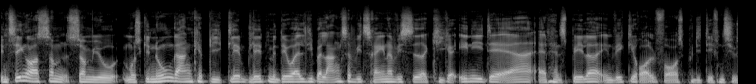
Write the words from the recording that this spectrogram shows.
En ting også, som, som jo måske nogle gange kan blive glemt lidt, men det er jo alle de balancer, vi træner, vi sidder og kigger ind i, det er, at han spiller en vigtig rolle for os på de defensive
